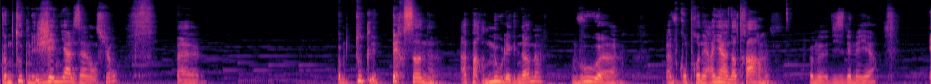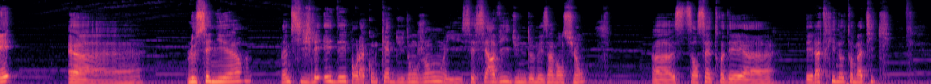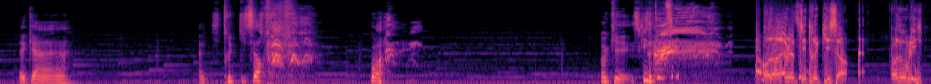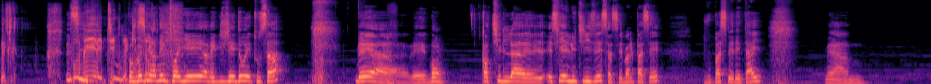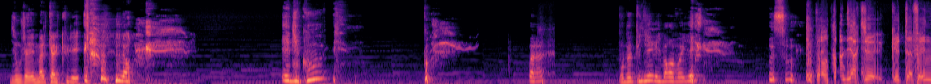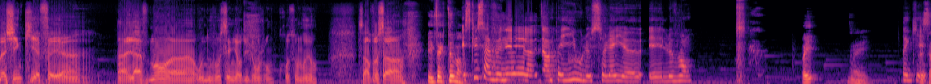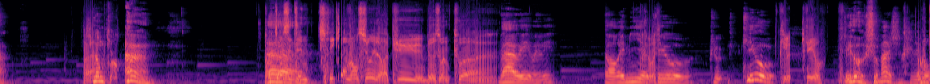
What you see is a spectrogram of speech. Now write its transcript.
comme toutes mes géniales inventions, euh, comme toutes les personnes, à part nous les gnomes, vous, euh, bah, vous comprenez rien à notre art, hein, comme disent les meilleurs. Et euh, le seigneur, même si je l'ai aidé pour la conquête du donjon, il s'est servi d'une de mes inventions. Euh, c'est censé être des, euh, des latrines automatiques avec un, un petit truc qui sort. Bon. Ok, excusez Ah, On enlève le petit truc qui sort. On oublie. Si, Oubliez les petits trucs Pour qui venir sortent. nettoyer avec jet d'eau et tout ça. Mais, euh, mais bon, quand il a essayé de l'utiliser, ça s'est mal passé. Je vous passe les détails. Mais euh, disons que j'avais mal calculé. non. Et du coup... voilà. Pour me punir, il m'a envoyé au sous. T'es en train de dire que, t'as fait une machine qui a fait un, un lavement euh, au nouveau seigneur du donjon, grosso modo? C'est un peu ça. Hein. Exactement. Est-ce que ça venait euh, d'un pays où le soleil euh, est levant Oui. Oui, Ok. c'est ça. Voilà. Donc. Pourtant, Euh. c'était une chic invention, il aurait plus eu besoin de toi. euh, bah oui, oui, oui. Ça aurait mis euh. Cléo... Cléo Clé- Cléo. Cléo au chômage. Mais bon.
